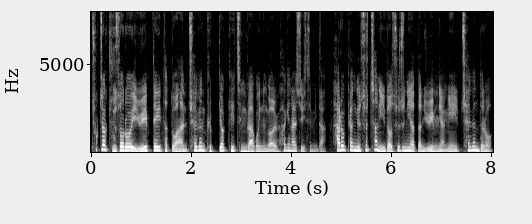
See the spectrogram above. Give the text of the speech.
축적 주소로의 유입 데이터 또한 최근 급격히 증가하고 있는 걸 확인할 수 있습니다. 하루 평균 수천 이더 수준이었던 유입량이 최근 들어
